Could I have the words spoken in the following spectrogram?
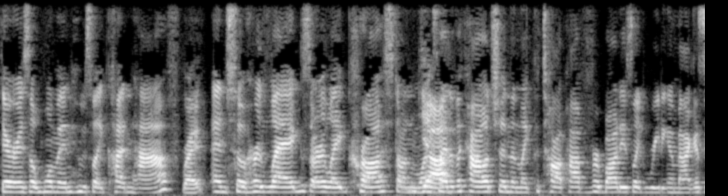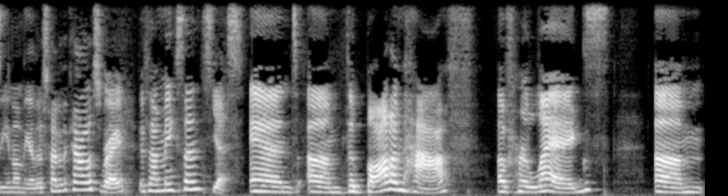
there is a woman who's like cut in half. Right. And so her legs are like crossed on one Yeah. side of the couch and then like the top half of her body is like reading a magazine on the other side of the couch. Right. If that makes sense. Yes. And um the bottom half of her legs um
